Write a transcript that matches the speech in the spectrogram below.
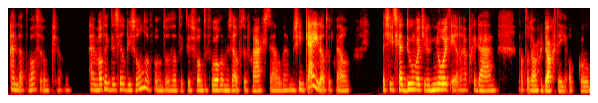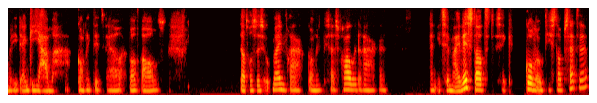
En dat was ook zo. En wat ik dus heel bijzonder vond, was dat ik dus van tevoren mezelf de vraag stelde. Misschien ken je dat ook wel. Als je iets gaat doen wat je nog nooit eerder hebt gedaan, dat er dan gedachten in je opkomen die denken: ja, maar kan ik dit wel? Wat als? Dat was dus ook mijn vraag: kan ik zes vrouwen dragen? En iets in mij wist dat, dus ik kon ook die stap zetten.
